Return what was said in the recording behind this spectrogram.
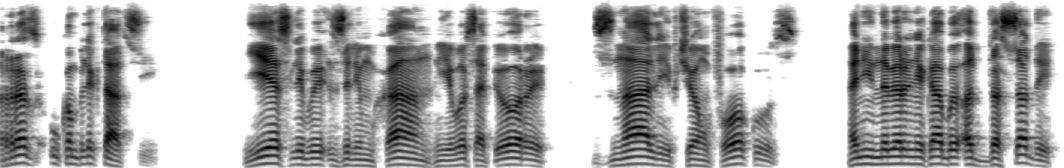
разукомплектации. Если бы Залимхан и его саперы знали, в чем фокус, они наверняка бы от досады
